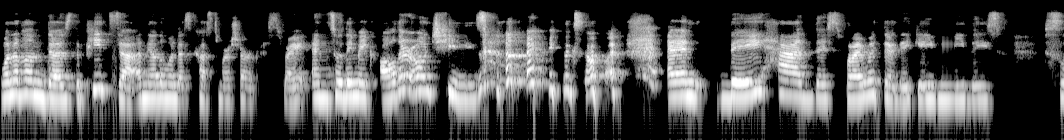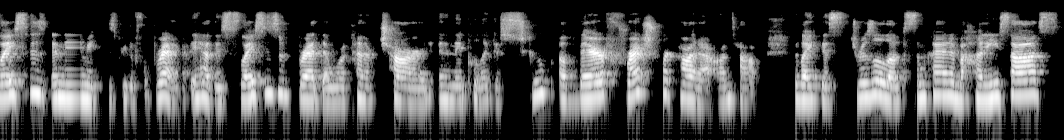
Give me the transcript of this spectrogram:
One of them does the pizza, and the other one does customer service, right? And so they make all their own cheese. And they had this when I went there, they gave me these slices and they make this beautiful bread. They had these slices of bread that were kind of charred, and they put like a scoop of their fresh ricotta on top with like this drizzle of some kind of a honey sauce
